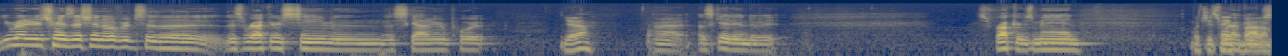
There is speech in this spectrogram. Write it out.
you ready to transition over to the this Rutgers team and the scouting report? Yeah. All right, let's get into it. It's Rutgers, man. What you It's think about them?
